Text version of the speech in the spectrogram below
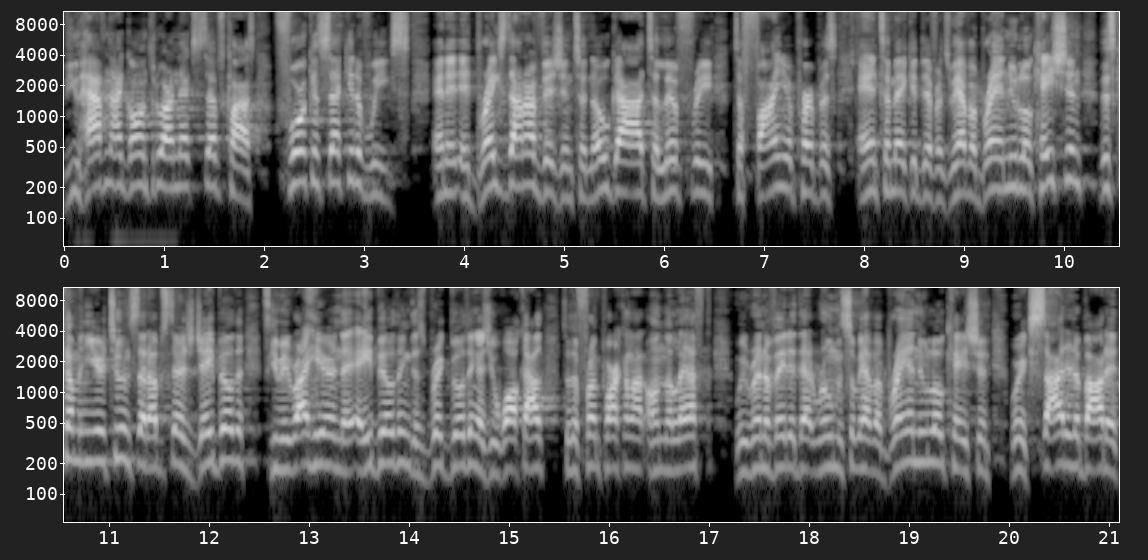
if you have not gone through our Next Steps class four consecutive weeks, and it, it breaks down our vision to know God, to live free, to find your purpose, and to make a difference. We have a brand new location this coming year too. Instead of upstairs J building, it's gonna be right here in the A building, this brick building. As you walk out to the front parking lot on the left, we renovated that room, and so we have a brand new location. We're excited excited about it,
